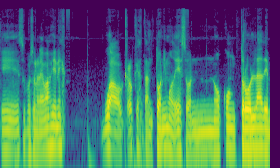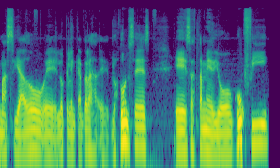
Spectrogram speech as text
su personalidad más bien es wow, creo que hasta antónimo de eso, no controla demasiado eh, lo que le encanta eh, los dulces, es hasta medio goofy,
